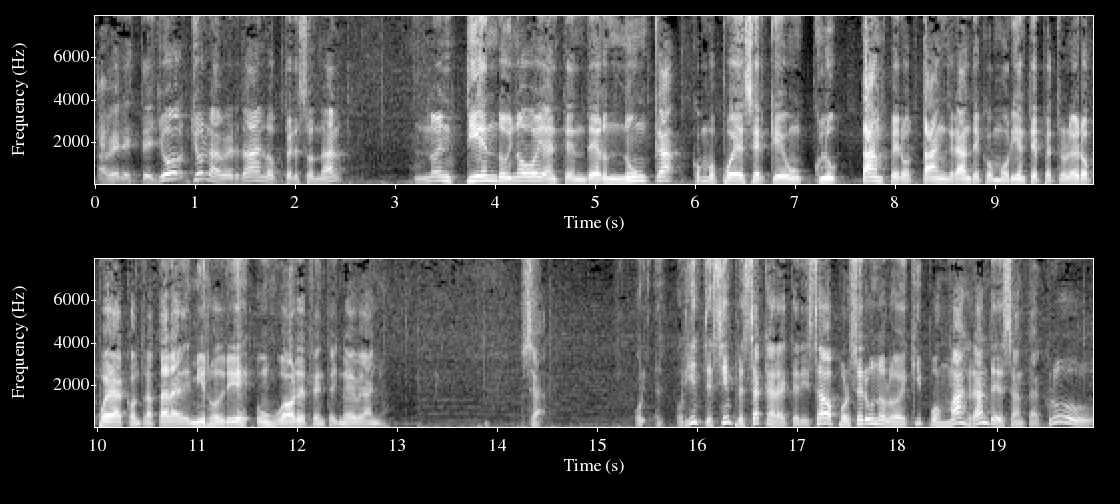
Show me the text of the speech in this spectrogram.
A ver, este, yo, yo la verdad, en lo personal, no entiendo y no voy a entender nunca cómo puede ser que un club tan pero tan grande como Oriente Petrolero pueda contratar a Edmir Rodríguez, un jugador de 39 años. O sea, Oriente siempre se ha caracterizado por ser uno de los equipos más grandes de Santa Cruz.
